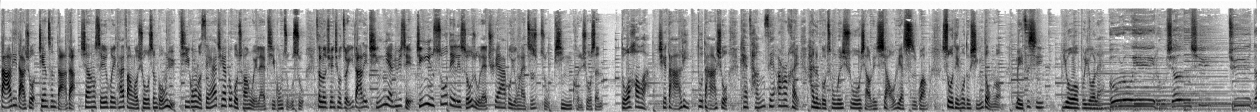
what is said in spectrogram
大理大学简称大大，向社会开放了学生公寓，提供了三千多个床位呢，提供住宿，成了全球最大的青年旅社。经营所得的收入呢，全部用来资助贫困学生，多好啊！去大理读大学，看苍山洱海，还能够重温学校的校园时光，说得我都心动了。妹子些。约不约呢？不如一路向西去大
